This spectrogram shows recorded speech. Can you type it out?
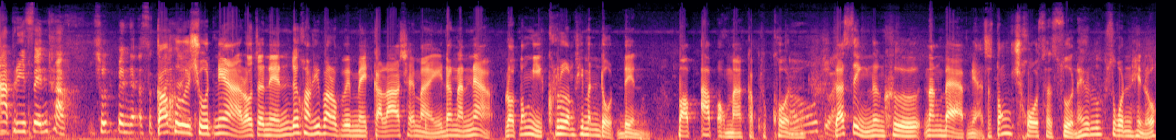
อะพรีเซนต์ค่ะ ชุดเป็นสไตล์ก็คือไหน ชุดเนี่ย เราจะเน้นด้วยความที่เราเป็นเมดกาล่าใช่ไหม ดังนั้นเนี่ย เราต้องมีเครื่องที่มันโดดเด่น ป๊อปอัพออกมากับทุกคน โอ้สวย และสิ่งหนึ่งคือนางแบบเนี่ย จะต้องโชว์สัดส่วนให้ลูกโซนเห็นแล้ว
